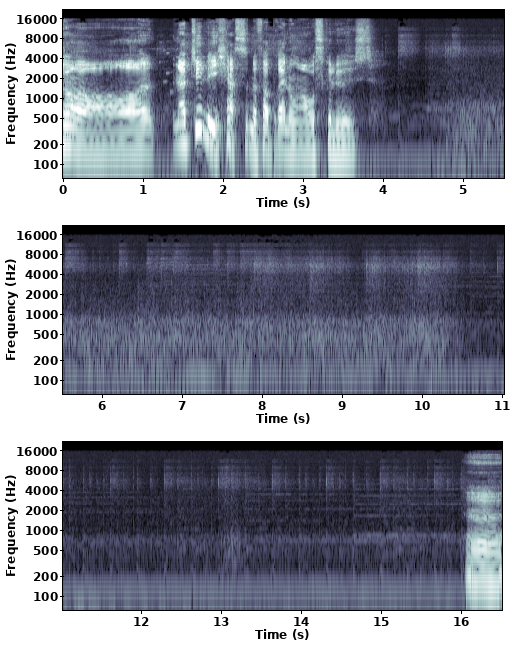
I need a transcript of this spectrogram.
Oh, natürlich hast du eine Verbrennung ausgelöst. Äh.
